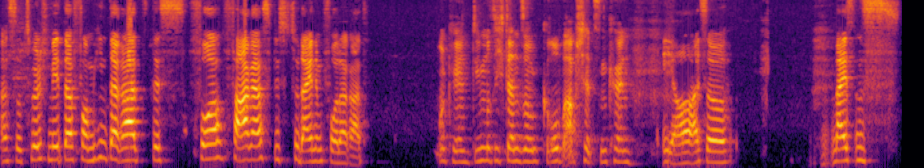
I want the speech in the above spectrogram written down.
Also 12 Meter vom Hinterrad des Vorfahrers bis zu deinem Vorderrad. Okay, die muss ich dann so grob abschätzen können. Ja, also meistens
